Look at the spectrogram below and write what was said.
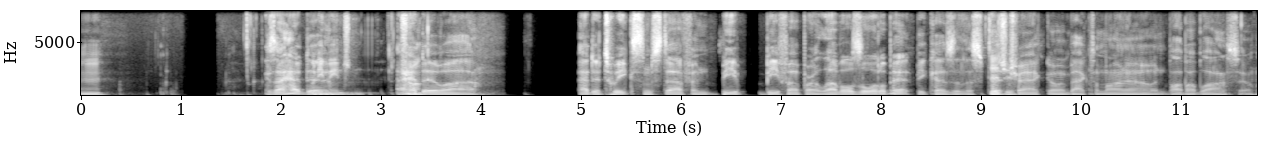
Mm. because I had to. What do you mean? I had to. uh I had to tweak some stuff and beef beef up our levels a little bit because of the split track going back to mono and blah blah blah. So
